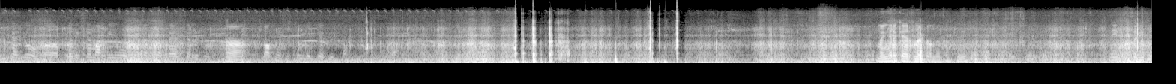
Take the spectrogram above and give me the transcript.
इसका जो है वो ओपन प्रयास कर रहे थे। हाँ। लॉकिंग सिस्टम देखिए अभी इसका ഭയങ്കര കെയർഫുൾ ആയിട്ട് വന്നത് नहीं नहीं सही तो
